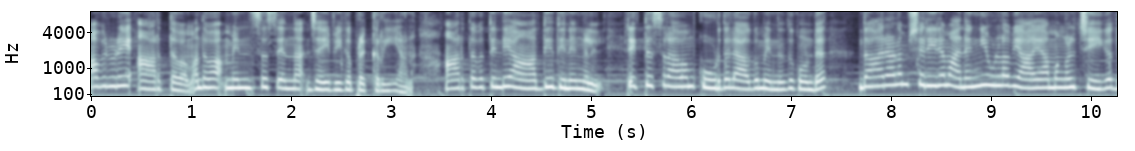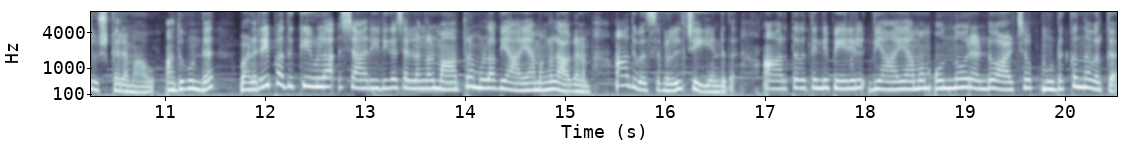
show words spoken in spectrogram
അവരുടെ ആർത്തവം അഥവാ മെൻസസ് എന്ന ജൈവിക പ്രക്രിയയാണ്. ആർത്തവത്തിന്റെ ആദ്യ ദിനങ്ങളിൽ രക്തസ്രാവം കൂടുതലാകും എന്നതുകൊണ്ട് ധാരാളം ശരീരം അനങ്ങിയുള്ള വ്യായാമങ്ങൾ ചെയ്യുക ദുഷ്കരമാവും. അതുകൊണ്ട് വളരെ പതുക്കെയുള്ള ശാരീരിക ചലനങ്ങൾ മാത്രമുള്ള വ്യായാമങ്ങളാകണം ആ ദിവസങ്ങളിൽ ചെയ്യേണ്ടത്. ആർത്തവത്തിന്റെ പേരിൽ വ്യായാമം ഒന്നോ രണ്ടോ ആഴ്ച മുടക്കുന്നവർക്ക്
